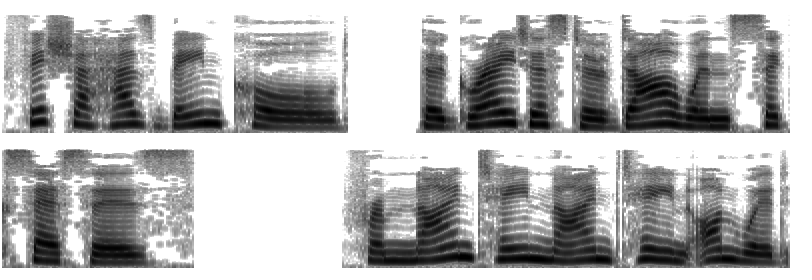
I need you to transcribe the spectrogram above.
Fisher has been called the greatest of Darwin's successors. From 1919 onward,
